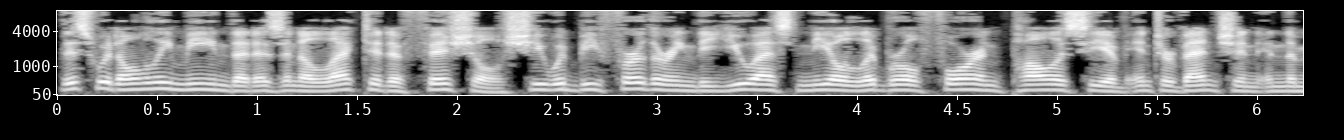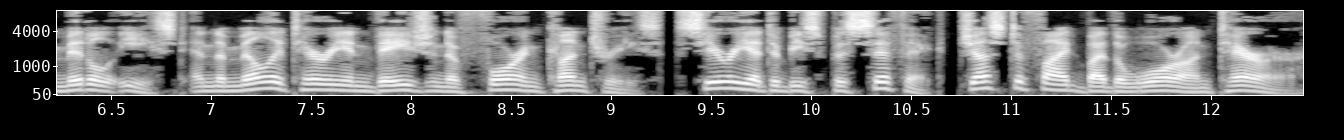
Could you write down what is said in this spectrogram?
this would only mean that as an elected official she would be furthering the U.S. neoliberal foreign policy of intervention in the Middle East and the military invasion of foreign countries, Syria to be specific, justified by the War on Terror.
